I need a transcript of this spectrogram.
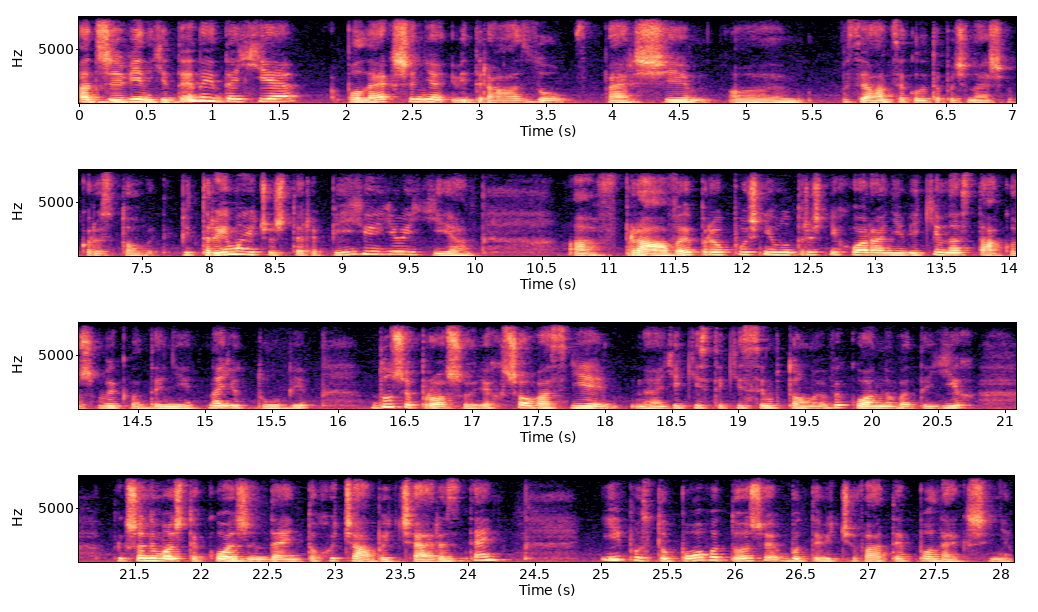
Адже він єдиний дає полегшення відразу в перші е, сеанси, коли ти починаєш використовувати. Підтримуючи ж терапією є вправи при опущенні внутрішніх органів, які в нас також викладені на Ютубі. Дуже прошу, якщо у вас є е, якісь такі симптоми, виконувати їх. Якщо не можете кожен день, то хоча б через день. І поступово теж будете відчувати полегшення.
